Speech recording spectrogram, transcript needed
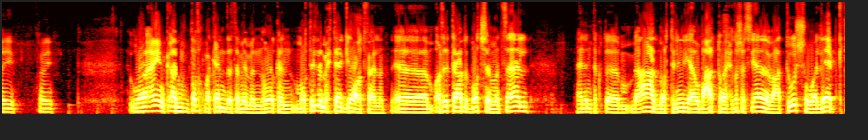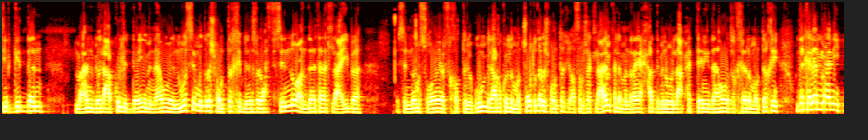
أيوه أيوه وأنا متفق مع الكلام ده تماما إن هو كان مارتيلا محتاج يقعد فعلا. أرتيتا بعد الماتش لما اتسأل هل أنت كنت قاعد مارتينيلي أو بعته 11 سنه أنا ما بعتوش هو لعب كتير جدا. مع إنه بيلعب كل الدقايق من أول الموسم وده مش منطقي بالنسبة لواحد في سنه. عندها ثلاث لعيبة سنهم صغير في خط الهجوم بيلعبوا كل الماتشات وده مش منطقي أصلا بشكل عام. فلما نريح حد منهم ونلعب حد تاني ده هو ده الخيار المنطقي. وده كلام يعني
